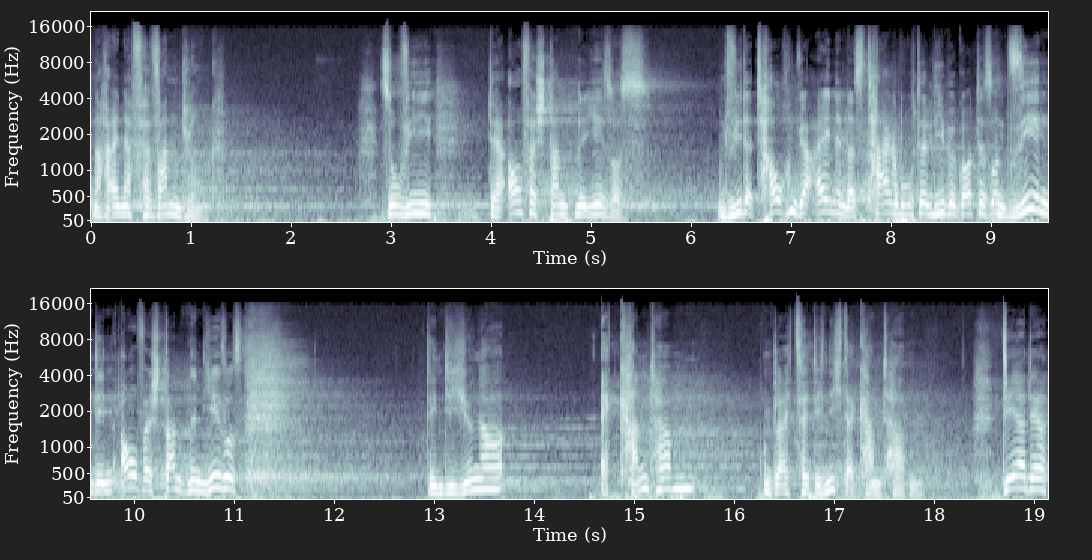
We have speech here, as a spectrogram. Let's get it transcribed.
nach einer Verwandlung. So wie der auferstandene Jesus. Und wieder tauchen wir ein in das Tagebuch der Liebe Gottes und sehen den auferstandenen Jesus, den die Jünger erkannt haben und gleichzeitig nicht erkannt haben. Der, der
